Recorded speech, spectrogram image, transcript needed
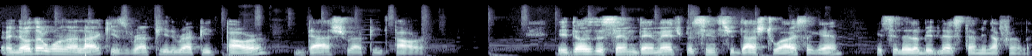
Another one I like is Rapid Rapid Power, Dash Rapid Power. It does the same damage, but since you dash twice again, it's a little bit less stamina friendly.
